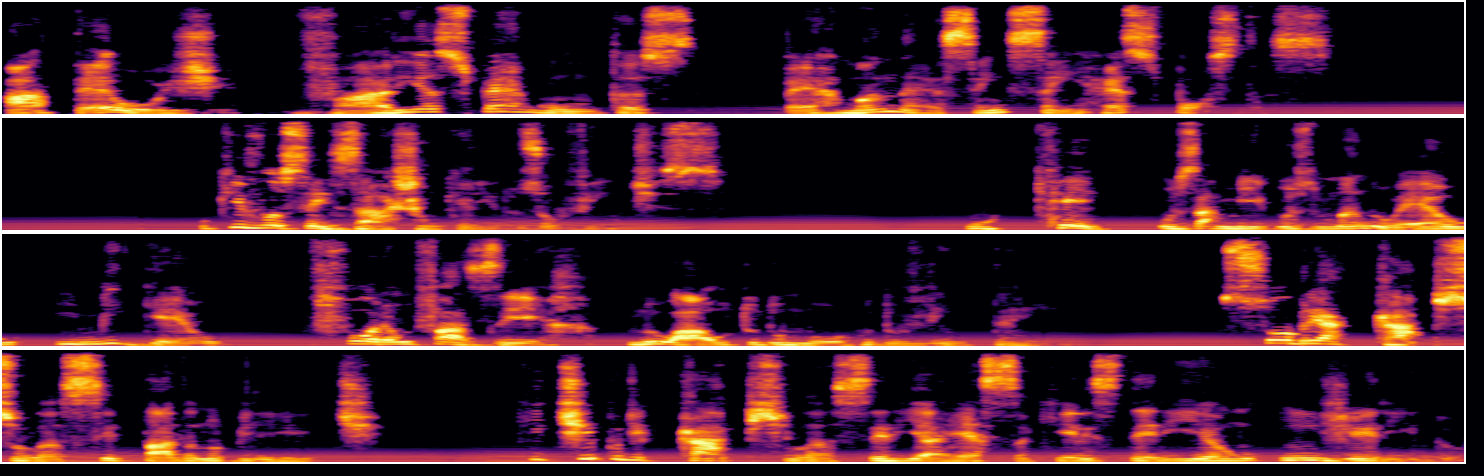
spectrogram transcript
Até hoje, várias perguntas permanecem sem respostas. O que vocês acham, queridos ouvintes? O que os amigos Manuel e Miguel foram fazer no alto do morro do Vintém. Sobre a cápsula citada no bilhete, Que tipo de cápsula seria essa que eles teriam ingerido?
